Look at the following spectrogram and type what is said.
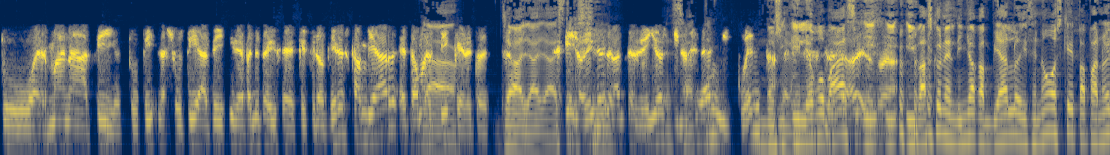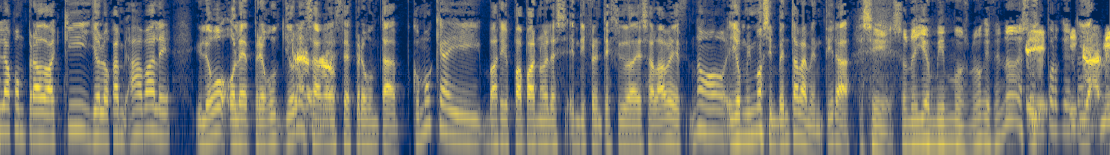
tu hermana a ti, tu tía, su tía a ti, y de repente te dice que si lo quieres cambiar, eh, toma Ya, el ticket. Entonces, Ya, ya, ya. esto y lo sí. dices delante de ellos y no se dan ni cuenta. No Y luego vas y, vas con el niño a cambiarlo y dice, no, es que Papá Noel lo ha comprado aquí y yo lo cambio. Ah, vale. Y luego, o le pregunto, yo les hago a ¿no? veces preguntar, ¿cómo que hay varios Papá Noeles en diferentes ciudades a la vez? No, ellos mismos inventan la mentira. Sí, son ellos mismos, ¿no? Que dicen, no, eso Sí, es porque... y tal". a mí,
